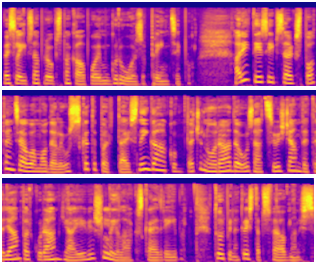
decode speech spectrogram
veselības aprūpas pakalpojumu grozu principu. Arī tiesības sargs potenciālo modeli uzskata par taisnīgāku, taču norāda uz atsevišķām detaļām, par kurām jāievieš lielāka skaidrība. Turpina Kristaps Feldmanis.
